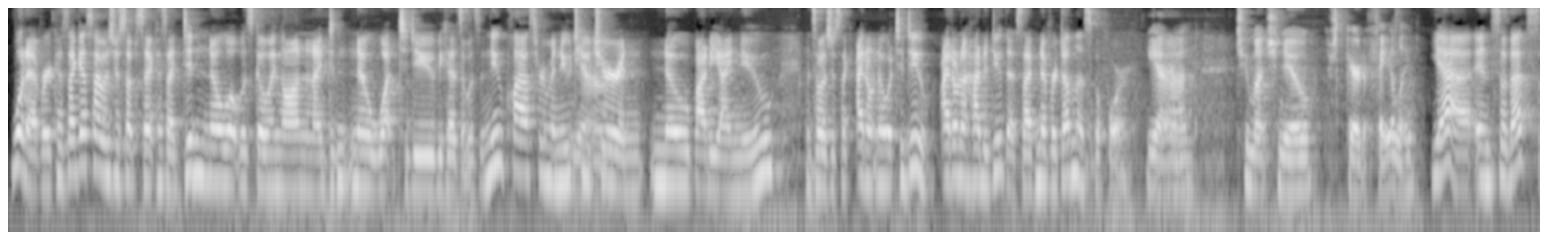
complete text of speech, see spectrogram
whatever because i guess i was just upset because i didn't know what was going on and i didn't know what to do because it was a new classroom a new Yeah. teacher and nobody i knew and so i was just like i don't know what to do i don't know how to do this i've never done this before Yeah. And- Too much new. You're scared of failing. yeah and so that's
